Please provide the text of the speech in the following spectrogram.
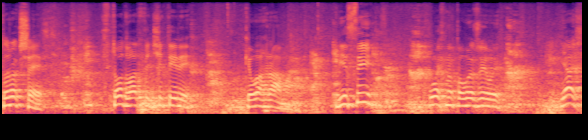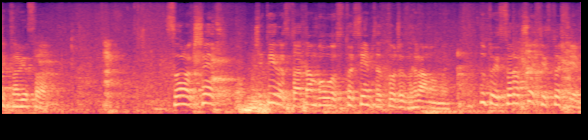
46. 124 кілограма. Віси. Ось ми положили ящик на весах. 46 400, а там було 170 теж з грамами. Ну, то есть 46 і 170.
